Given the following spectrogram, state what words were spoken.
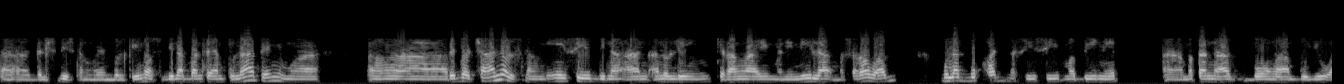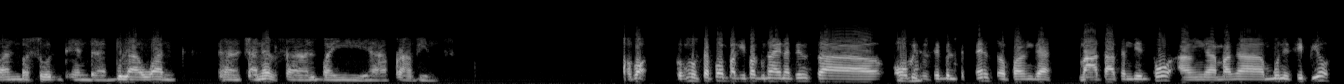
uh, dalisdis ng mga volcanoes. Binabantayan po natin yung mga ah, river channels ng Niisi, Binaan, Anuling, Kirangay, Maninila, Masarawag, Bulad-Bukad, Nasisi, Mabinit, ah, Matanag, Bonga, Buyuan, Basod, and ah, Bulawan ah, channel sa Albay ah, province. Opo. Kumusta po pag-ipag-unayan natin sa Office of Civil Defense upang uh, maatasan din po ang uh, mga munisipyo,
